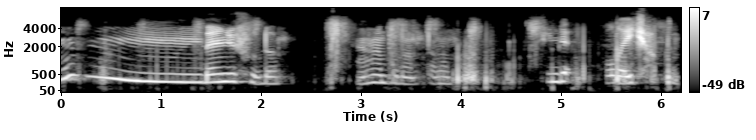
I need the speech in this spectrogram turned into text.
Hmm, bence şurada. Aha buradan tamam. Şimdi olayı çaktım.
